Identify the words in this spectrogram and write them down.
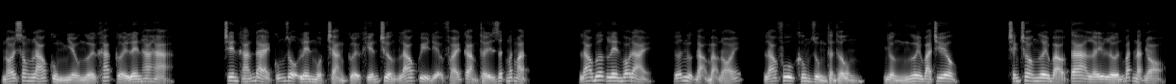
Nói xong lão cùng nhiều người khác cười lên ha hả trên khán đài cũng rộ lên một chàng cười khiến trưởng lão quỷ địa phái cảm thấy rất mất mặt. Lão bước lên võ đài, ưỡn ngực đạo mạo nói, lão phu không dùng thần thông, nhường ngươi ba chiêu. Tránh cho ngươi bảo ta lấy lớn bắt nạt nhỏ.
